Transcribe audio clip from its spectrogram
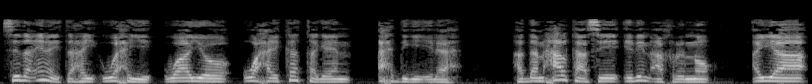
sida inay tahay waxyi waayo waxay ka tageen axdigii ilaah. Haddaan xaalkaasi idin akhrinno ayaa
